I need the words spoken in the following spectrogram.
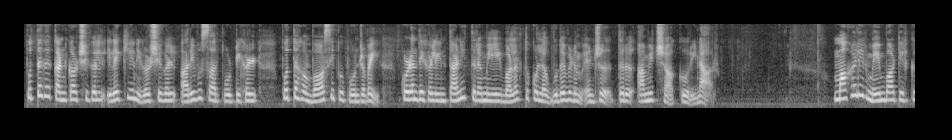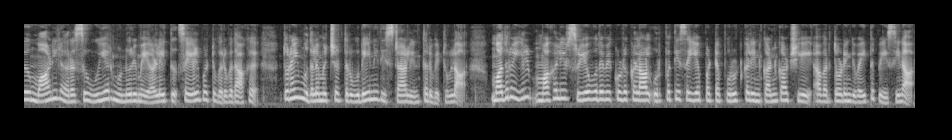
புத்தக கண்காட்சிகள் இலக்கிய நிகழ்ச்சிகள் அறிவுசார் போட்டிகள் புத்தகம் வாசிப்பு போன்றவை குழந்தைகளின் தனித்திறமையை வளர்த்துக்கொள்ள உதவிடும் என்று திரு அமித்ஷா கூறினார். மகளிர் மேம்பாட்டிற்கு மாநில அரசு உயர் முன்னுரிமை அளித்து செயல்பட்டு வருவதாக துணை முதலமைச்சர் திரு. உதயநிதி ஸ்டாலின் தெரிவித்துள்ளார். மதுரையில் மகளிர் சுய உதவிக் குழுக்களால் உற்பத்தி செய்யப்பட்ட பொருட்களின் கண்காட்சியை அவர் தொடங்கி வைத்து பேசினார்.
